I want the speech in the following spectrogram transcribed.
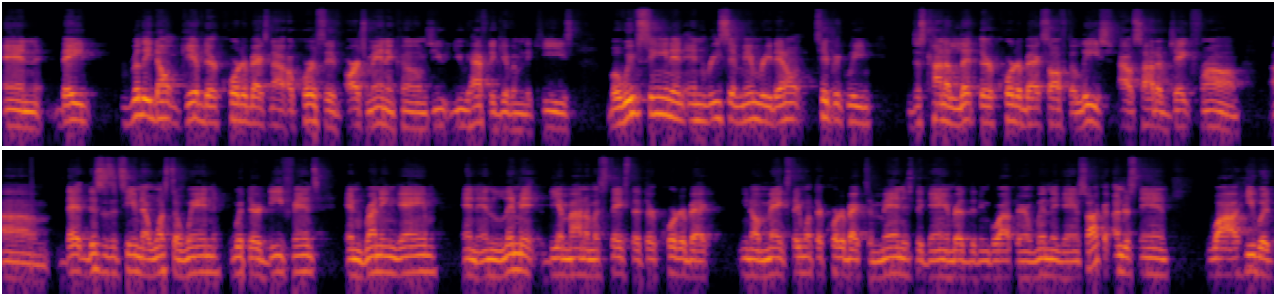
and they really don't give their quarterbacks now. Of course, if Arch Manning comes, you you have to give him the keys. But we've seen in, in recent memory, they don't typically just kind of let their quarterbacks off the leash outside of Jake Fromm. Um, that this is a team that wants to win with their defense and running game and, and limit the amount of mistakes that their quarterback, you know, makes. They want their quarterback to manage the game rather than go out there and win the game. So I could understand why he would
